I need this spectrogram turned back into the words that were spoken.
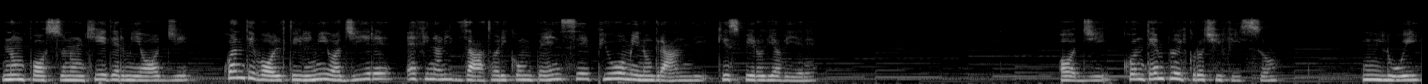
Non posso non chiedermi oggi quante volte il mio agire è finalizzato a ricompense più o meno grandi che spero di avere. Oggi contemplo il crocifisso. In lui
